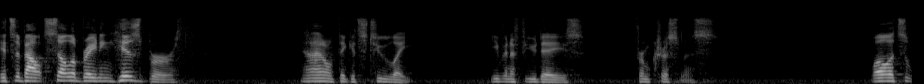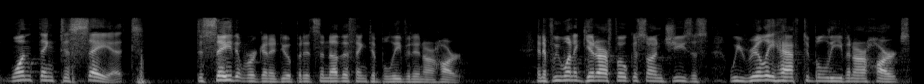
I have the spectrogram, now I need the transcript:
It's about celebrating His birth. And I don't think it's too late, even a few days from Christmas. Well, it's one thing to say it, to say that we're going to do it, but it's another thing to believe it in our heart. And if we want to get our focus on Jesus, we really have to believe in our hearts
